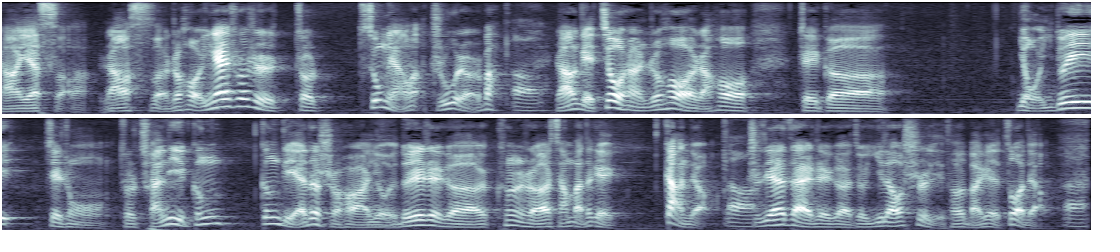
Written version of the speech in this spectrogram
然后也死了。然后死了之后，应该说是就是休眠了，植物人吧。哦然后给救上之后，然后这个有一堆这种就是权力更更迭的时候啊，有一堆这个吞噬者想把他给干掉，直接在这个就医疗室里头把他给做掉。啊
